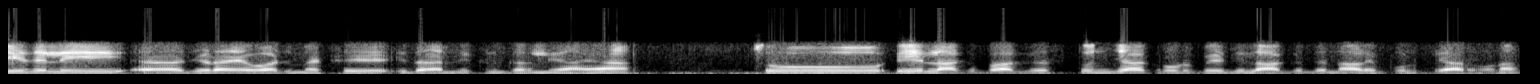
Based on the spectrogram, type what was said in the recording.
ਇਹਦੇ ਲਈ ਅ, ਜਿਹੜਾ ਹੈ ਉਹ ਅੱਜ ਮੈਂ ਇੱਥੇ ਇਹਦਾ ਨਿਰੀਖਣ ਕਰਨ ਲਈ ਆਇਆ। ਸੋ ਇਹ ਲਗਭਗ 57 ਕਰੋੜ ਰੁਪਏ ਦੀ ਲਾਗਤ ਦੇ ਨਾਲ ਇਹ ਪੁਲ ਤਿਆਰ ਹੋਣਾ।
